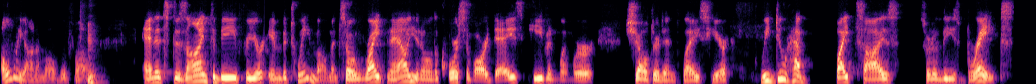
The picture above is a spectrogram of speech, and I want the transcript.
only on a mobile phone and it's designed to be for your in between moment. So right now, you know, in the course of our days, even when we're sheltered in place here, we do have bite size sort of these breaks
